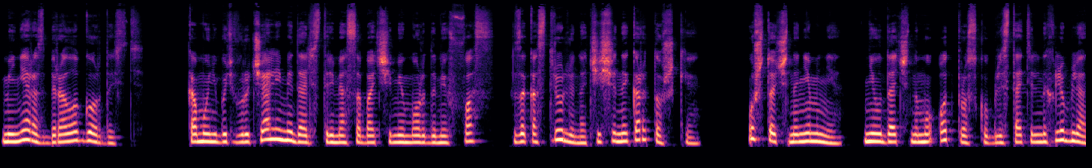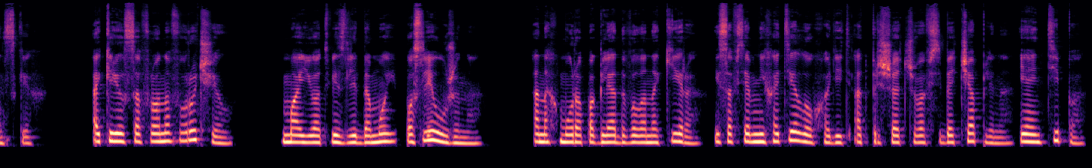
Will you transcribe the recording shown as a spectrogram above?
Меня разбирала гордость. Кому-нибудь вручали медаль с тремя собачьими мордами в фас за кастрюлю начищенной картошки? Уж точно не мне, неудачному отпрыску блистательных люблянских. А Кирилл Сафронов вручил, Маю отвезли домой после ужина. Она хмуро поглядывала на Кира и совсем не хотела уходить от пришедшего в себя Чаплина и Антипа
